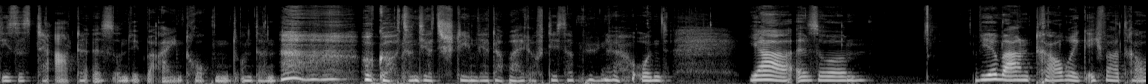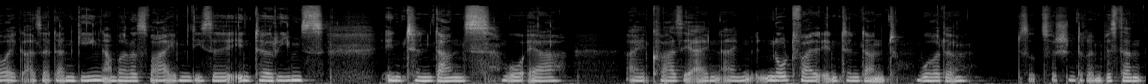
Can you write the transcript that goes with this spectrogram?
dieses Theater ist und wie beeindruckend. Und dann, oh Gott, und jetzt stehen wir da bald auf dieser Bühne. Und ja, also wir waren traurig, ich war traurig, als er dann ging, aber das war eben diese Interimsintendanz, wo er ein, quasi ein, ein Notfallintendant wurde, so zwischendrin, bis dann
